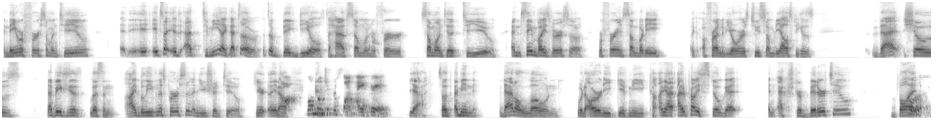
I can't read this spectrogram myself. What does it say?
and they refer someone to you, it, it's a, it, to me like that's a that's a big deal to have someone refer someone to to you, and same vice versa, referring somebody like a friend of yours to somebody else because that shows that basically says, listen, I believe in this person and you should too. Here, you know, one hundred percent, I agree. Yeah. So I mean, that alone would already give me. I mean, I, would probably still get an extra bit or two, but totally.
